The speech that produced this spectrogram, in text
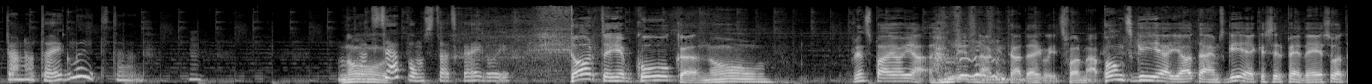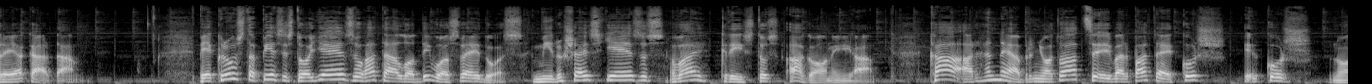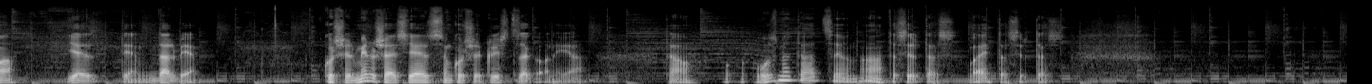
Tā nav tā eglīte tāda. Nu, Nu, tāds cepums, tāds kā eglīte. Torte jeb kūka. Nu, Principā jau jā, iznāk tādā eglītes formā. Punkts gijai, jautājums gijai, kas ir pēdējais otrajā kārtā. Pie krusta piesisto Jēzu attēlo divos veidos - mirušais Jēzus vai Kristus agonijā. Kā ar neapbruņotu aci var pateikt, kurš ir kurš no Jēzus darbiem? Kurš ir mirušais Jēzus un kurš ir Kristus agonijā? Tā uzmet aci un ā, tas ir tas, vai tas ir tas.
